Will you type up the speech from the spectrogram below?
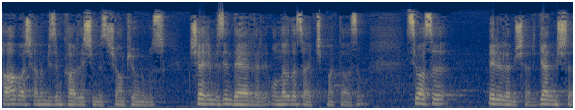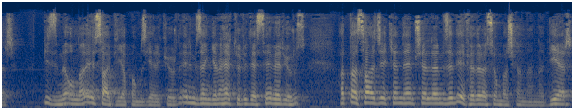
Taha Başkanım bizim kardeşimiz, şampiyonumuz. Şehrimizin değerleri. Onlara da sahip çıkmak lazım. Sivas'ı belirlemişler, gelmişler. Bizim de onlara ev sahipliği yapmamız gerekiyordu. Elimizden gelen her türlü desteği veriyoruz. Hatta sadece kendi hemşerilerimize değil, federasyon başkanlarına, diğer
